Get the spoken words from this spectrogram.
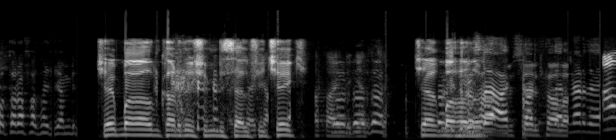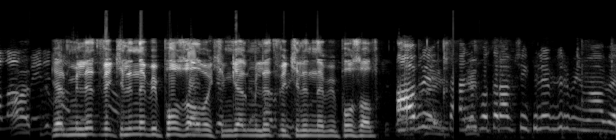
fotoğraf atacağım. Bir Çek bakalım kardeşim bir selfie çek. Hataydı dur dur dur. Çek bakalım. Bir selfie al. Gel milletvekilinle bir poz al bakayım. Gel milletvekilinle bir poz al. Abi sen de fotoğraf çekilebilir miyim abi?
